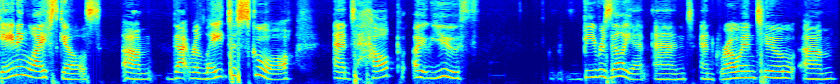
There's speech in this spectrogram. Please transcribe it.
gaining life skills um, that relate to school and to help a youth be resilient and and grow into um,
